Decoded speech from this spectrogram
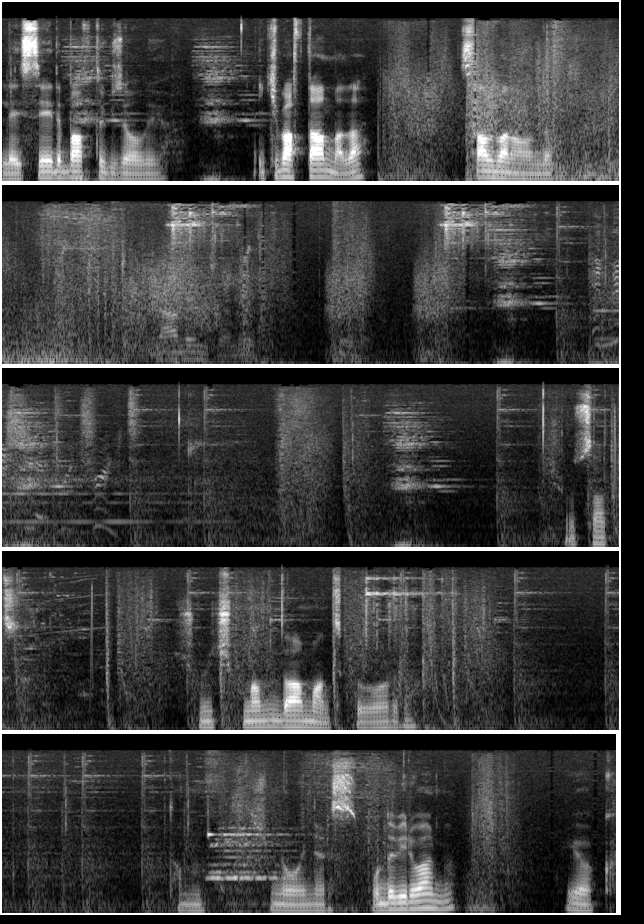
LC'de buff da güzel oluyor. İki buff da alma la. Sal bana onu da. Şunu sat. Şunu çıkmam daha mantıklı bu arada. Tamam. Şimdi oynarız. Burada biri var mı? Yok.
